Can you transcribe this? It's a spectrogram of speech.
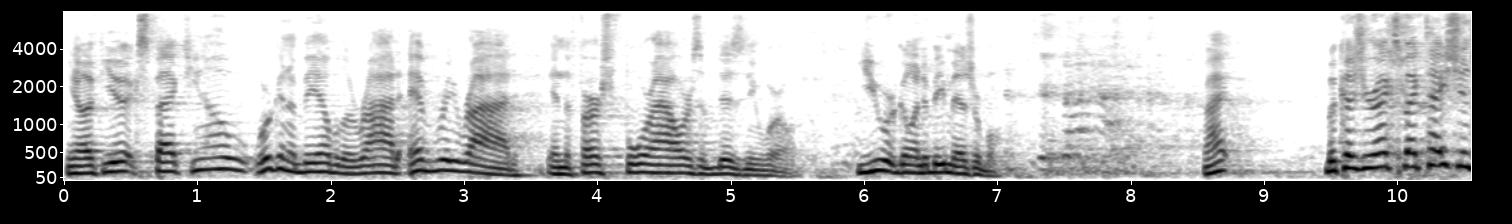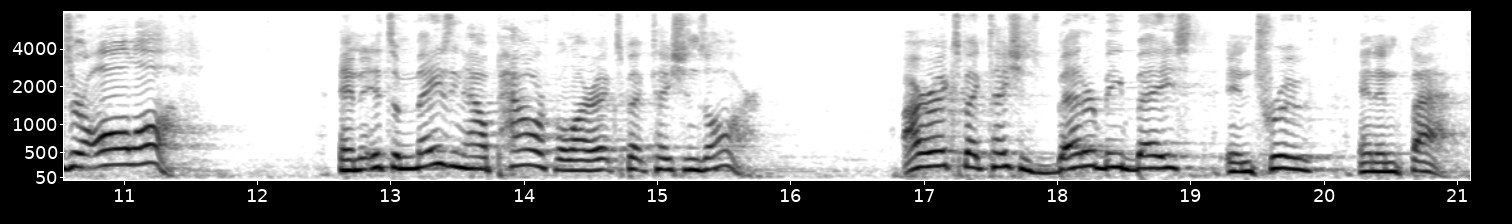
You know, if you expect, you know, we're going to be able to ride every ride in the first four hours of Disney World, you are going to be miserable. Right? Because your expectations are all off. And it's amazing how powerful our expectations are. Our expectations better be based in truth and in fact.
